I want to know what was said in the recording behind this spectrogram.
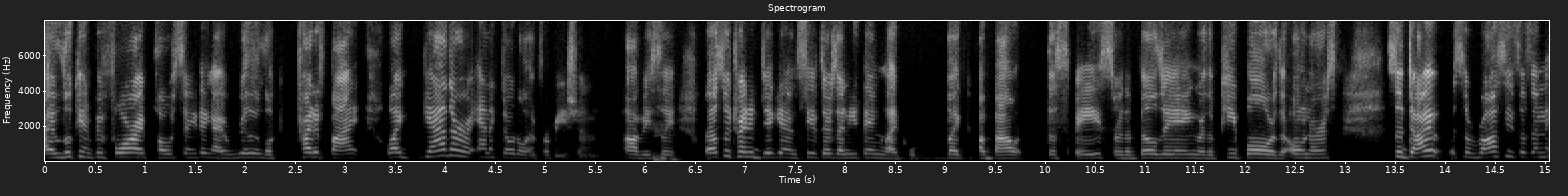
I look in before I post anything. I really look try to find. Well, I gather anecdotal information, obviously, mm-hmm. but I also try to dig in and see if there's anything like like about the space or the building or the people or the owners. So dive so Rossi's doesn't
